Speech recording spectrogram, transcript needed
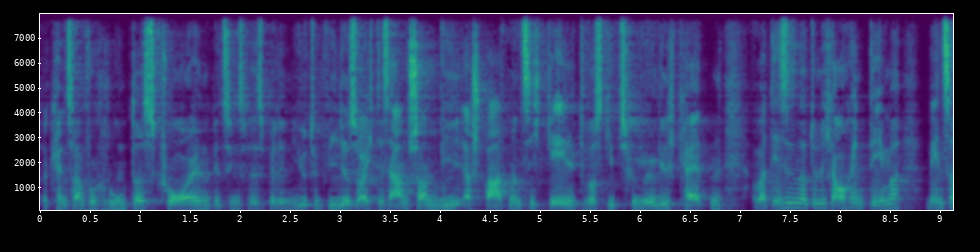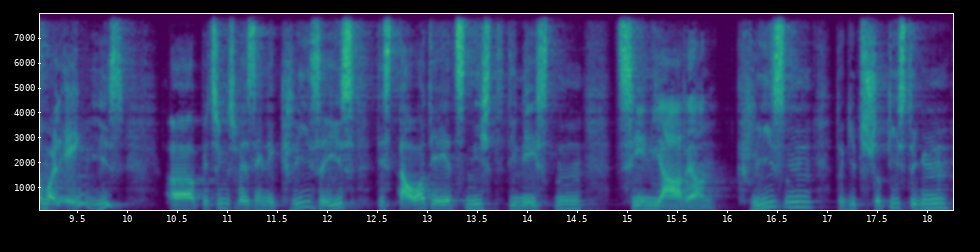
Da könnt ihr einfach runter scrollen, beziehungsweise bei den YouTube-Videos euch das anschauen, wie erspart man sich Geld, was gibt's für Möglichkeiten. Aber das ist natürlich auch ein Thema, wenn es einmal eng ist, äh, beziehungsweise eine Krise ist, das dauert ja jetzt nicht die nächsten zehn Jahre an. Krisen, da gibt's Statistiken,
